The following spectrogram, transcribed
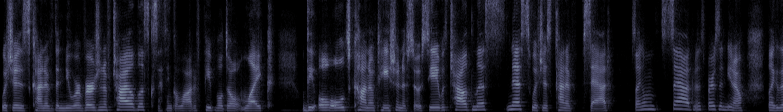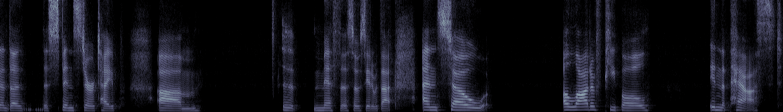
which is kind of the newer version of childless, because I think a lot of people don't like the old connotation associated with childlessness, which is kind of sad. It's like I'm sad, this person, you know, like the the the spinster type um, the myth associated with that. And so a lot of people in the past,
